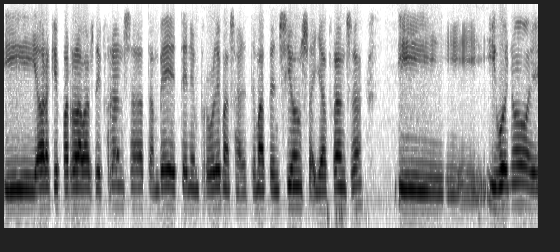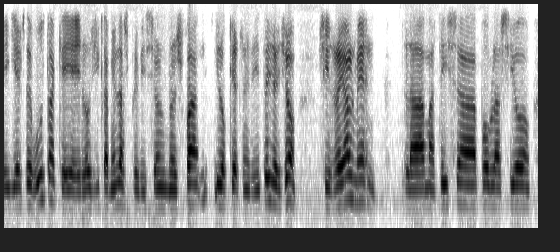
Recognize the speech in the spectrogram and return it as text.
i ara que parlaves de França, també tenen problemes en el tema pensions allà a França, i, i, bueno, i és degut a que, lògicament, les previsions no es fan, i el que es necessita és això. Si realment la mateixa població eh,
